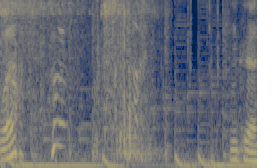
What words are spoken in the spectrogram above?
What? Okay.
